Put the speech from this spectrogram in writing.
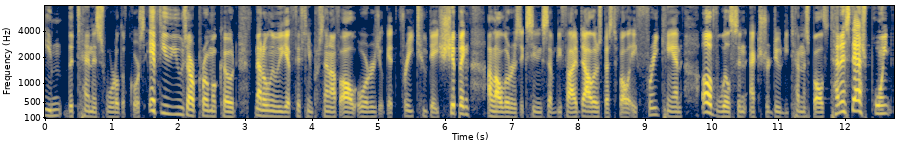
in the tennis world, of course. If you use our promo code, not only will you get 15% off all orders, you'll get free two day shipping on all orders exceeding $75. Best of all, a free can of Wilson Extra Duty tennis balls. Tennis Dash Point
